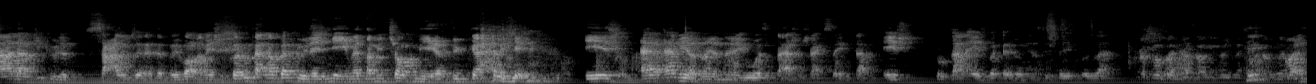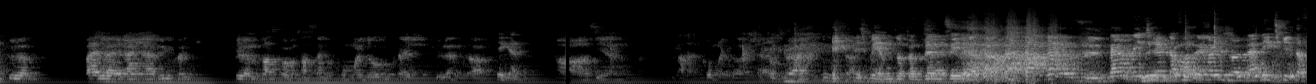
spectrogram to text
Ádám kiküldött száz üzenetet, vagy valami, és akkor utána beküld egy mémet, amit csak mi értünk el. És e- emiatt nagyon-nagyon jó ez a társaság szerintem, és brutál nehéz bekerülni, azt is tegyük hozzá. Ezt hozzá kell tenni, hogy nekünk azért van egy külön, van egy olyan irányelvünk, hogy külön platformot használunk a komoly dolgokra, és külön a, Igen. az ilyen komoly tanulságokra. És miért mutatod Bencét? Nem nincs kint a fuks. Nem nincs kint a.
